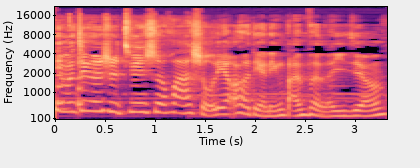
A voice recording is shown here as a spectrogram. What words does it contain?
你们这个是军事化狩猎二点零版本了已经。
